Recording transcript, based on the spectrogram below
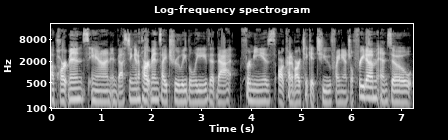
apartments and investing in apartments. I truly believe that that for me is our kind of our ticket to financial freedom. And so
